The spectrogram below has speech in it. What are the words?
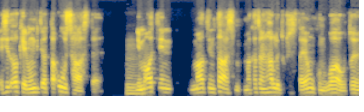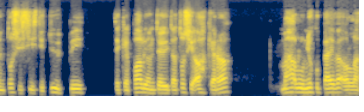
Ja sitten okei, okay, mun piti ottaa uusi haaste. Mm. Niin mä otin, mä otin taas, mä katsoin hallituksesta jonkun, wow, toi on tosi siisti tyyppi, tekee paljon töitä, tosi ahkera. Mä haluan joku päivä olla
